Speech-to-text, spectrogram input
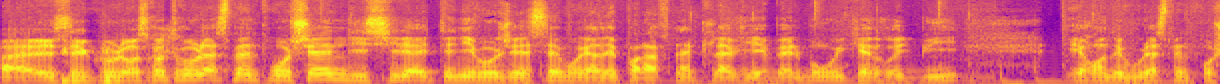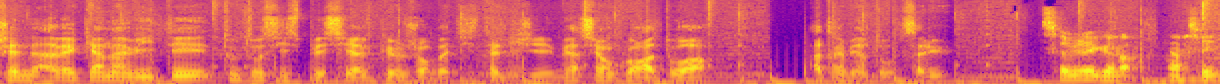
Allez, c'est cool. On se retrouve la semaine prochaine. D'ici là, éteignez vos GSM, regardez par la fenêtre. La vie est belle. Bon week-end rugby. Et rendez-vous la semaine prochaine avec un invité tout aussi spécial que Jean-Baptiste Aldiger. Merci encore à toi. À très bientôt. Salut. Salut les gars. Merci.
